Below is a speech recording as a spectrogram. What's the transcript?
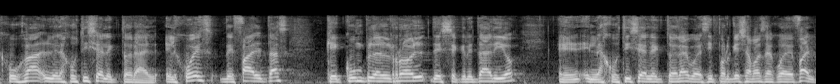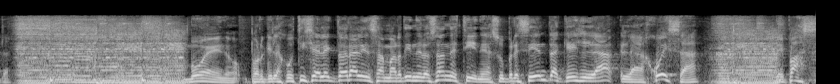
juzga, de la justicia electoral, el juez de faltas que cumple el rol de secretario en, la justicia electoral, a decir, ¿por qué llamas al juez de faltas? Bueno, porque la justicia electoral en San Martín de los Andes tiene a su presidenta que es la, la jueza de paz.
